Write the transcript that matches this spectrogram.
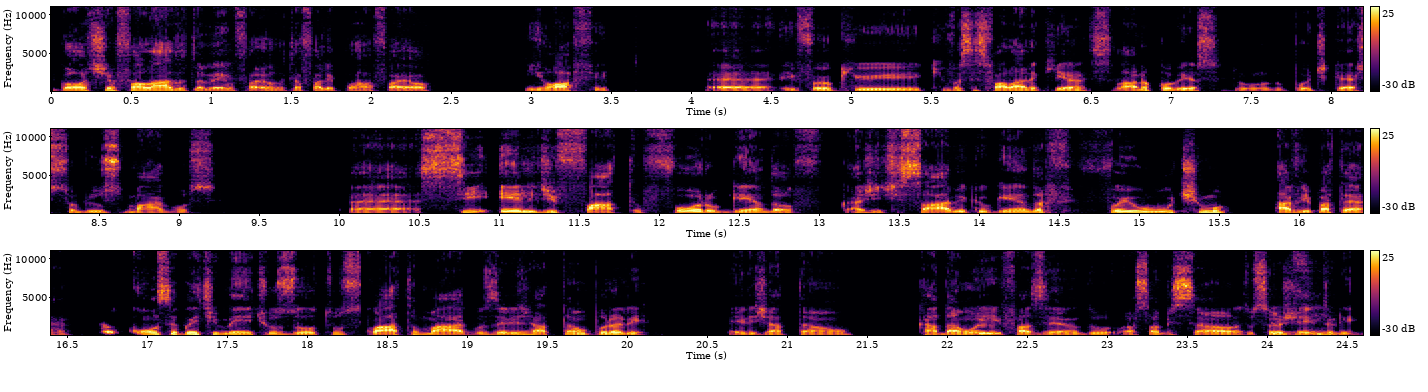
Igual eu tinha falado também, eu até falei pro Rafael, em off, é, e foi o que, que vocês falaram aqui antes, lá no começo do, do podcast, sobre os magos. É, se ele de fato for o Gandalf, a gente sabe que o Gandalf foi o último a vir pra Terra. Então, consequentemente, os outros quatro magos, eles já estão por ali. Eles já estão, cada um ali fazendo a sua missão, do seu jeito ali.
